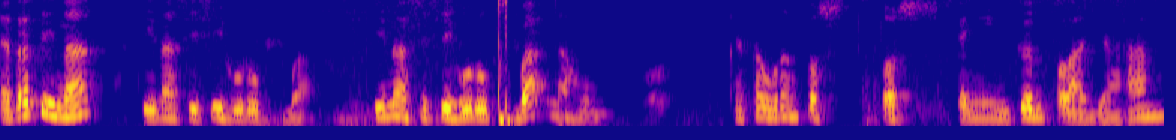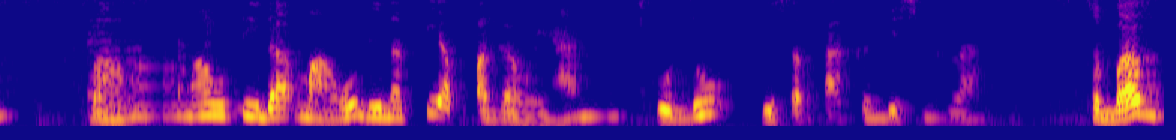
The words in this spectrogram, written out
eta tina tina sisi huruf ba. Tina sisi huruf ba nah kita orang tos tos pengingkeun pelajaran bahwa mau tidak mau dina tiap pagawean kudu disertakan bismillah. Sebab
